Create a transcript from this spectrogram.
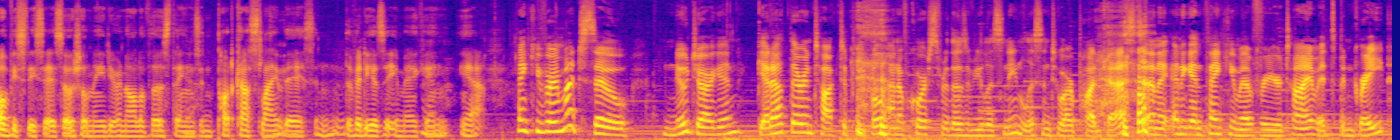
obviously say social media and all of those things and podcasts like this and the videos that you're making. Yeah. Thank you very much. So no jargon. Get out there and talk to people. and of course, for those of you listening, listen to our podcast. and, and again, thank you, Maeve, for your time. It's been great.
